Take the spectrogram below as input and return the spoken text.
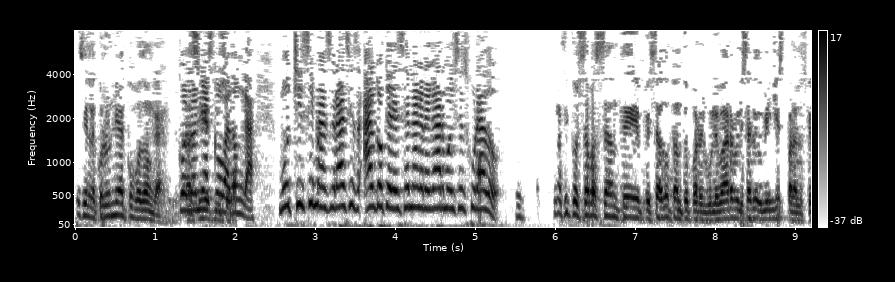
Es en la colonia Covadonga. Colonia Covadonga. Muchísimas gracias. ¿Algo que deseen agregar, Moisés Jurado? El tráfico está bastante pesado tanto para el Boulevard Belisario Domínguez para los que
